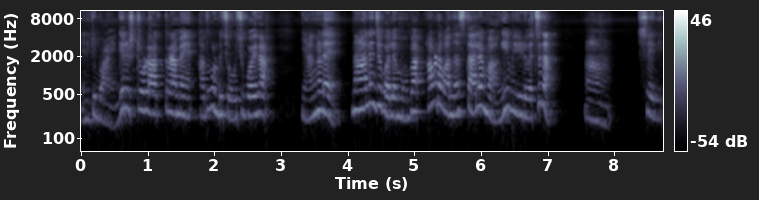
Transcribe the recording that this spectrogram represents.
എനിക്ക് ഭയങ്കര ഇഷ്ടമുള്ള ആക്ടറാമേ അതുകൊണ്ട് ചോദിച്ചു പോയതാ. ഞങ്ങളെ നാലഞ്ച് കൊല്ലം മുമ്പ് അവിടെ വന്ന് സ്ഥലം വാങ്ങി വീട് വെച്ചതാ. ആ ശരി.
